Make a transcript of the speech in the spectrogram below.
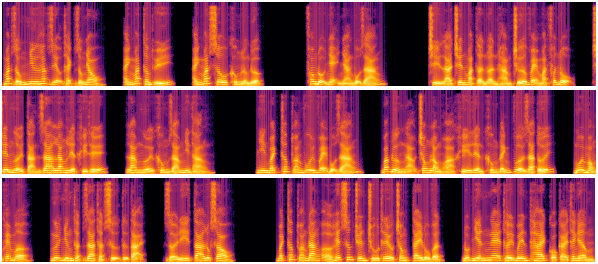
mắt giống như hắc rượu thạch giống nhau, ánh mắt thâm thúy, ánh mắt sâu không lường được. Phong độ nhẹ nhàng bộ dáng. Chỉ là trên mặt ẩn ẩn hàm chứa vẻ mặt phẫn nộ, trên người tản ra lang liệt khí thế, làm người không dám nhìn thẳng. Nhìn bạch thấp thoáng vui vẻ bộ dáng, bác đường ngạo trong lòng hỏa khí liền không đánh vừa ra tới, môi mỏng khẽ mở, ngươi nhưng thật ra thật sự tự tại, rời đi ta lúc sau. Bạch thấp thoáng đang ở hết sức chuyên chú theo trong tay đồ vật, đột nhiên nghe thấy bên thai có cái thanh âm,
